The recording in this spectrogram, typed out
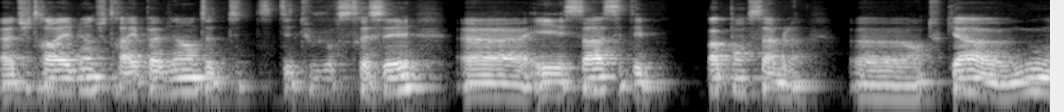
euh, tu travailles bien, tu travailles pas bien, t'es toujours stressé et ça c'était pas pensable. En tout cas, nous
